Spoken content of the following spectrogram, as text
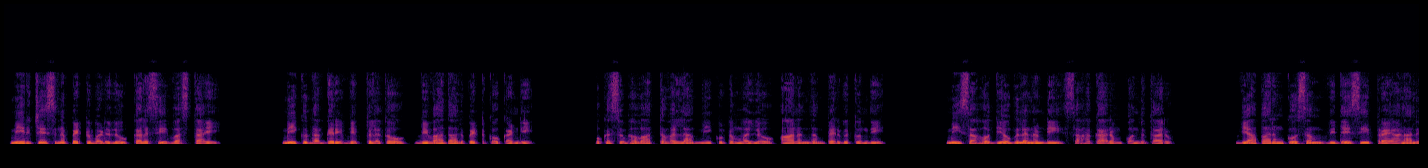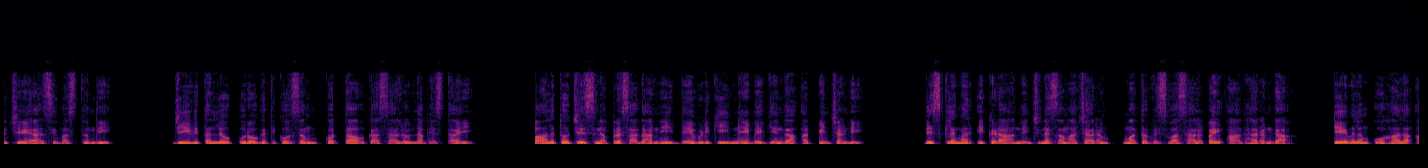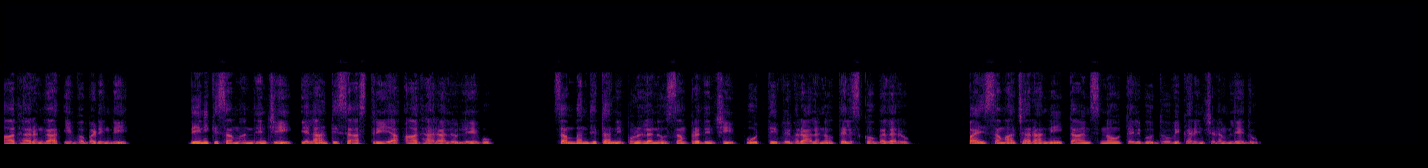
మీరు చేసిన పెట్టుబడులు కలిసి వస్తాయి. మీకు దగ్గరి వ్యక్తులతో వివాదాలు పెట్టుకోకండి. ఒక శుభవార్త వల్ల మీ కుటుంబంలో ఆనందం పెరుగుతుంది. మీ సహోద్యోగుల నుండి సహకారం పొందుతారు. వ్యాపారం కోసం విదేశీ ప్రయాణాలు చేయాల్సి వస్తుంది. జీవితంలో పురోగతి కోసం కొత్త అవకాశాలు లభిస్తాయి. పాలతో చేసిన ప్రసాదాన్ని దేవుడికి నైవేద్యంగా అర్పించండి. డిస్క్లెమర్ ఇక్కడ అందించిన సమాచారం మత విశ్వాసాలపై ఆధారంగా కేవలం ఊహాల ఆధారంగా ఇవ్వబడింది. దీనికి సంబంధించి ఎలాంటి శాస్త్రీయ ఆధారాలు లేవు. సంబంధిత నిపుణులను సంప్రదించి పూర్తి వివరాలను తెలుసుకోగలరు? పై సమాచారాన్ని టైమ్స్ నౌ తెలుగు ధృవీకరించడం లేదు.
